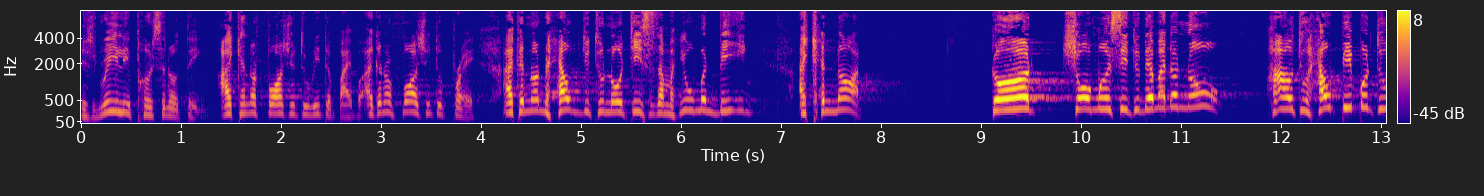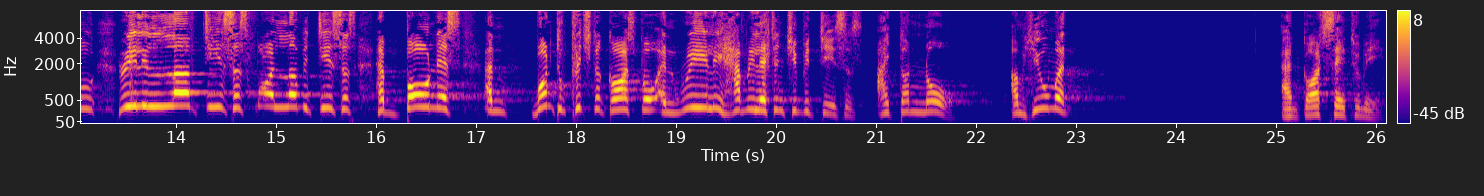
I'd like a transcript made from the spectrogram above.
It's really personal thing. I cannot force you to read the Bible. I cannot force you to pray. I cannot help you to know Jesus. I'm a human being. I cannot. God, show mercy to them. I don't know how to help people to really love Jesus, fall in love with Jesus, have boldness, and want to preach the gospel and really have relationship with Jesus. I don't know. I'm human. And God said to me,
